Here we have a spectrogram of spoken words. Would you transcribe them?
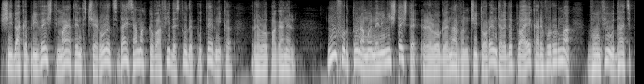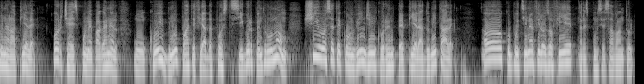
Și dacă privești mai atent cerul, îți dai seama că va fi destul de puternică, reluă Paganel. Nu furtuna mă neliniștește, reluă Glenarvan, ci torentele de ploaie care vor urma. Vom fi udați până la piele. Orice ai spune, Paganel, un cuib nu poate fi adăpost sigur pentru un om și o să te convingi în curând pe pielea dumitale. O, cu puțină filozofie, răspunse savantul.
